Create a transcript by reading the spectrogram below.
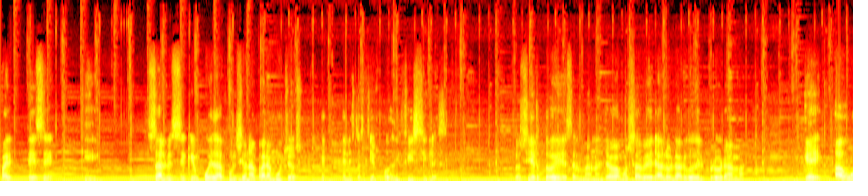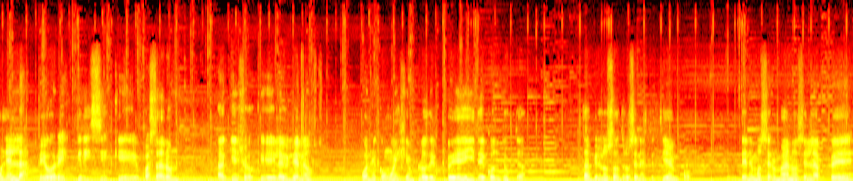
parece que sálvese quien pueda funciona para muchos en estos tiempos difíciles. Lo cierto es, hermanos, ya vamos a ver a lo largo del programa, que aún en las peores crisis que pasaron aquellos que la Biblia nos pone como ejemplo de fe y de conducta, también nosotros en este tiempo tenemos hermanos en la fe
